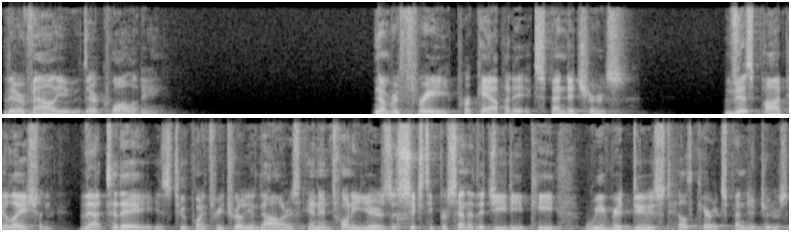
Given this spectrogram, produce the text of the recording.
their value, their quality. Number three, per capita expenditures. This population that today is $2.3 trillion and in 20 years is 60% of the GDP, we reduced healthcare expenditures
